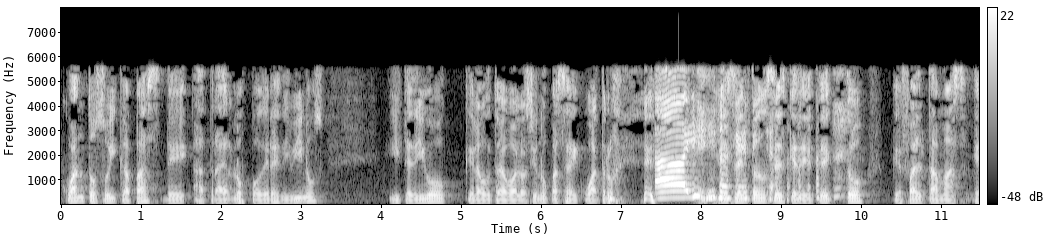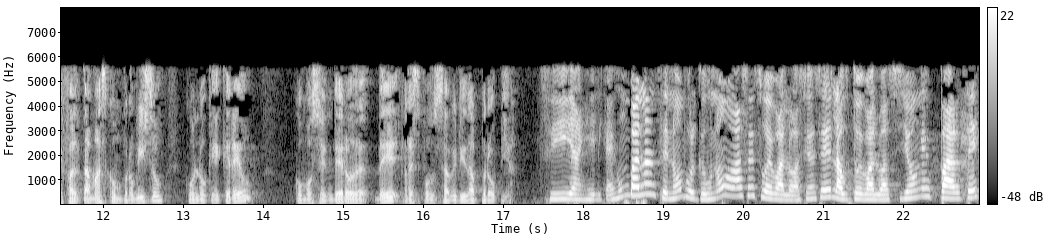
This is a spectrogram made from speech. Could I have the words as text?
cuánto soy capaz de atraer los poderes divinos y te digo que la autoevaluación no pasa de cuatro. Ay, es entonces que detecto que falta más, que falta más compromiso con lo que creo como sendero de, de responsabilidad propia. Sí, Angélica, es un balance, ¿no? Porque uno hace su evaluación, la autoevaluación es parte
